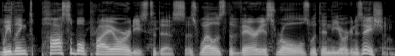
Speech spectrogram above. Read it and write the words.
we linked possible priorities to this, as well as the various roles within the organization,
